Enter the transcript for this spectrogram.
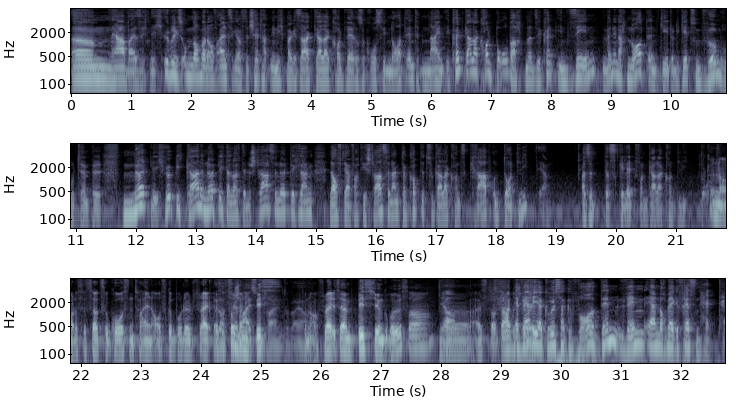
Ähm, ja, weiß ich nicht. Übrigens, um nochmal darauf einzugehen, auf den Chat hatten die nicht mal gesagt, Galakrond wäre so groß wie Nordend. Nein, ihr könnt Galakrond beobachten, also ihr könnt ihn sehen, wenn ihr nach Nordend geht und ihr geht zum Würmrut-Tempel. Nördlich, wirklich gerade nördlich, da läuft eine Straße nördlich lang, lauft ihr einfach die Straße lang, dann kommt ihr zu Galakons Grab und dort liegt er. Also das Skelett von Galakond liegt dort. Genau, das ist ja zu großen Teilen ausgebuddelt. Vielleicht ist Ja, es wahrscheinlich bis, sogar, ja. genau, vielleicht ist er ein bisschen größer Ja. äh, als dort Er dargestellt. wäre ja größer geworden, wenn er noch mehr gefressen hätte.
